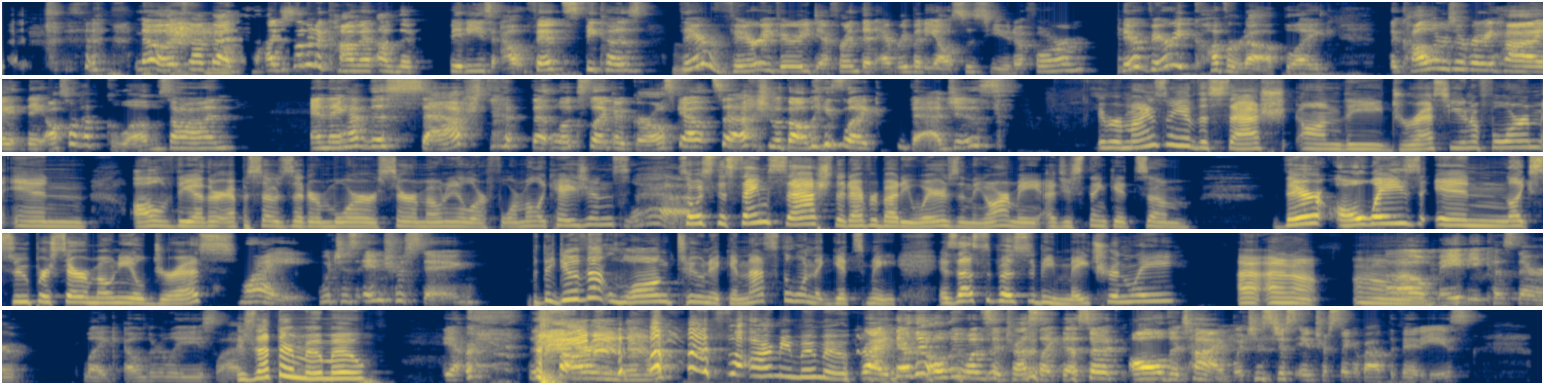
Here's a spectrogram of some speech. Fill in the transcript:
no, it's not bad. I just wanted to comment on the biddies' outfits because they're very, very different than everybody else's uniform. They're very covered up. Like the collars are very high. They also have gloves on. And they have this sash that, that looks like a Girl Scout sash with all these like badges. It reminds me of the sash on the dress uniform in all of the other episodes that are more ceremonial or formal occasions. Yeah. So it's the same sash that everybody wears in the army. I just think it's um they're always in like super ceremonial dress, right, which is interesting. but they do have that long tunic, and that's the one that gets me. Is that supposed to be matronly? I, I don't know. I don't oh, know. Oh, maybe because they're like elderly slash. Is that their moo Yeah, It's the army moo-moo. The army moo Right, they're the only ones that dress like this, so all the time, which is just interesting about the biddies.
